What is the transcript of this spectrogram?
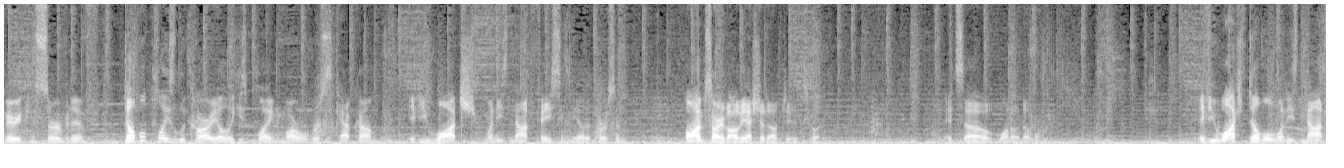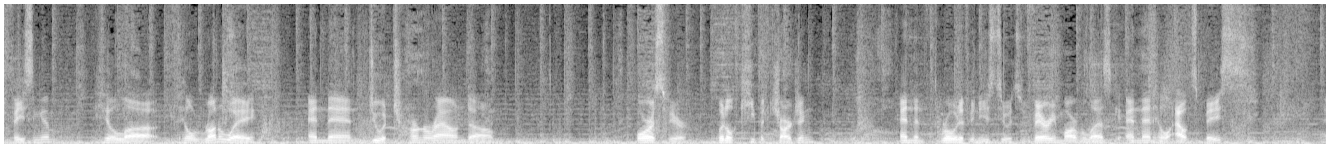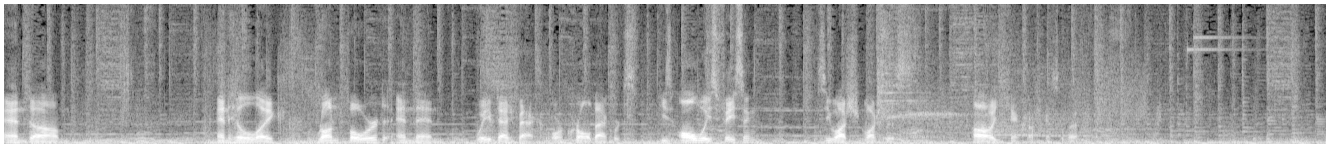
very conservative. Double plays Lucario like he's playing Marvel vs. Capcom. If you watch when he's not facing the other person. Oh, I'm sorry, Bobby. I should have updated the score. It's a uh, 1-0 double. If you watch double when he's not facing him, he'll uh, he'll run away and then do a turnaround um, Aura Sphere, but he'll keep it charging and then throw it if he needs to. It's very Marvel-esque, and then he'll outspace and um, and he'll like run forward and then wave dash back or crawl backwards. He's always facing. See, watch watch this. Oh, you can't crouch cancel that.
